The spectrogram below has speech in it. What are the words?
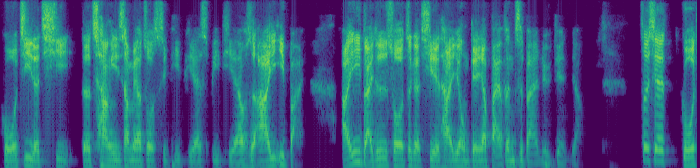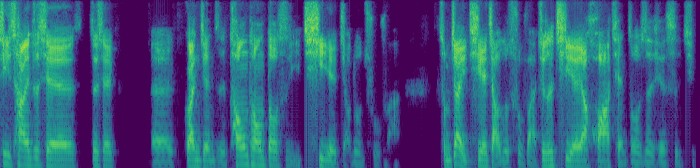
国际的企的倡议上面要做 CDP、SBTi 或是 RE 一百而一百就是说这个企业它用电要百分之百绿电这样。这些国际倡议这些这些呃关键字，通通都是以企业角度出发。什么叫以企业角度出发？就是企业要花钱做这些事情。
